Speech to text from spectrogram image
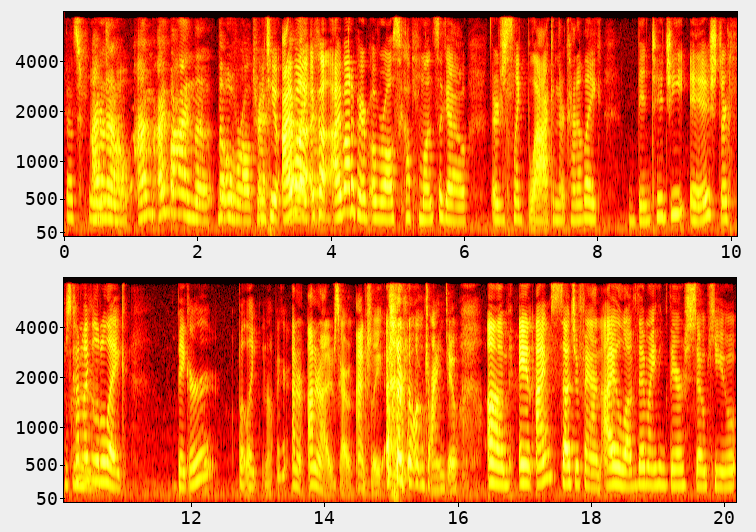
that's really I don't cute. know. I'm I'm behind the the overall trend. Me too. I, bought like a I bought a pair of overalls a couple months ago. They're just like black and they're kind of like vintagey ish. They're just kind of like a little like bigger but like not bigger. I don't I don't know how to describe them actually. I don't know. I'm trying to. Um, and I'm such a fan. I love them. I think they're so cute,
